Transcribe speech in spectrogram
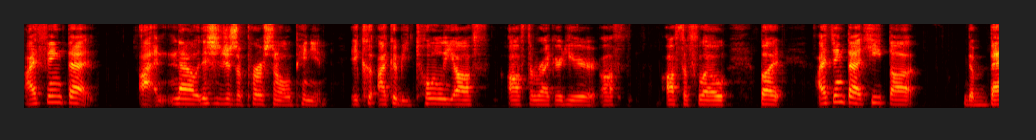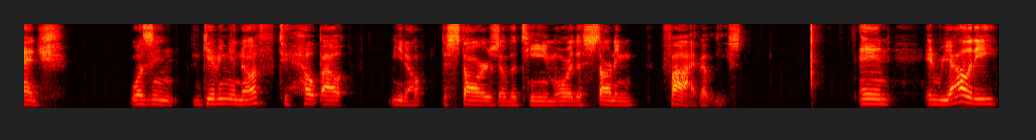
I think that I, now this is just a personal opinion. It could I could be totally off off the record here, off off the flow, but I think that he thought the bench wasn't giving enough to help out, you know, the stars of the team or the starting five at least. And in reality,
